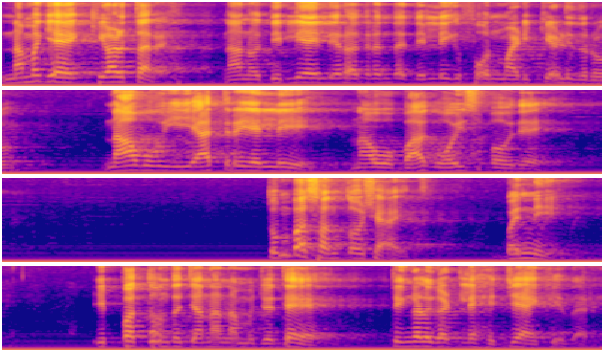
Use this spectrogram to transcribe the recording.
ನಮಗೆ ಕೇಳ್ತಾರೆ. ನಾನು ದಿಲ್ಲಿಯಲ್ಲಿರೋದ್ರಿಂದ ದಿಲ್ಲಿಗೆ ಫೋನ್ ಮಾಡಿ ಕೇಳಿದರು. ನಾವು ಈ ಯಾತ್ರೆಯಲ್ಲಿ ನಾವು ಭಾಗವಹಿಸಬಹುದೇ? ತುಂಬ ಸಂತೋಷ ಆಯಿತು. ಬನ್ನಿ. ಇಪ್ಪತ್ತೊಂದು ಜನ ನಮ್ಮ ಜೊತೆ ತಿಂಗಳುಗಟ್ಟಲೆ ಹೆಜ್ಜೆ ಹಾಕಿದ್ದಾರೆ.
